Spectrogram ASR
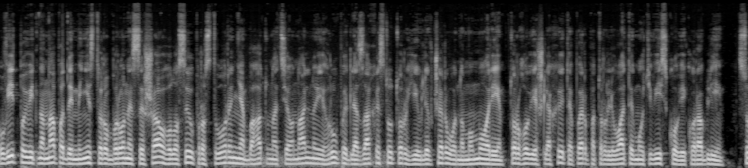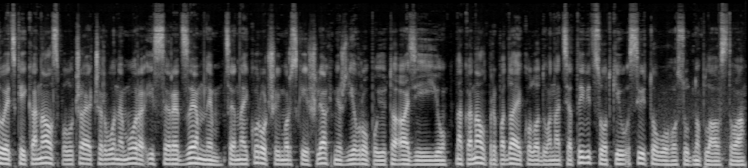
У відповідь на напади міністр оборони США оголосив про створення багатонаціональної групи для захисту торгівлі в Червоному морі. Торгові шляхи тепер патрулюватимуть військові кораблі. Суецький канал сполучає Червоне море із Середземним. Це найкоротший морський шлях між Європою та Азією. На канал припадає коло 12% світового судноплавства.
